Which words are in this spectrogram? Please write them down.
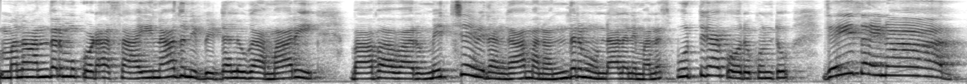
మనమందరము కూడా సాయినాథుని బిడ్డలుగా మారి బాబా వారు మెచ్చే విధంగా మనమందరము ఉండాలని మనస్ఫూర్తిగా కోరుకుంటూ జై సాయినాథ్!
